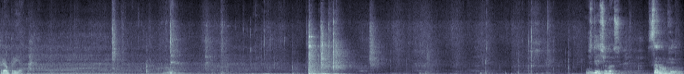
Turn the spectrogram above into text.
Прям приятно. Здесь у нас санузел.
